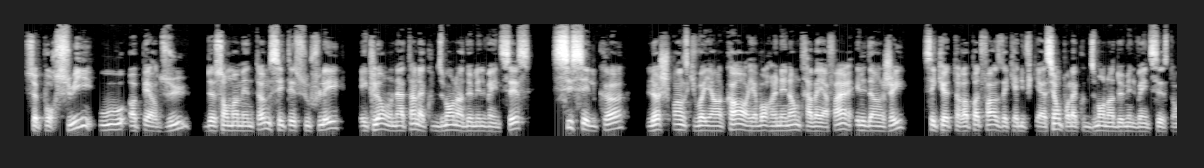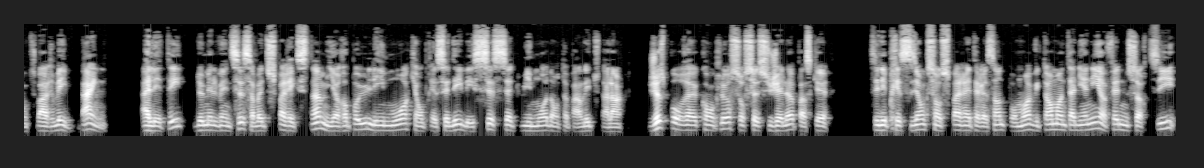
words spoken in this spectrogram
se poursuit ou a perdu de son momentum, s'est essoufflé et que là, on attend la Coupe du Monde en 2026. Si c'est le cas, là, je pense qu'il va y encore y avoir un énorme travail à faire. Et le danger, c'est que tu n'auras pas de phase de qualification pour la Coupe du Monde en 2026. Donc, tu vas arriver, bang, à l'été 2026, ça va être super excitant, mais il n'y aura pas eu les mois qui ont précédé les 6, 7, 8 mois dont tu as parlé tout à l'heure. Juste pour euh, conclure sur ce sujet-là, parce que c'est des précisions qui sont super intéressantes pour moi. Victor Montagliani a fait une sortie,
